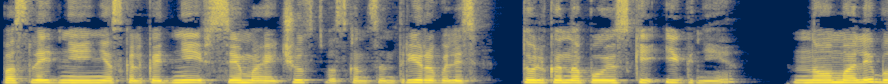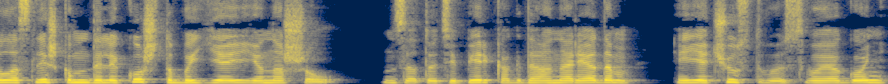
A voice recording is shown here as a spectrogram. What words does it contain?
Последние несколько дней все мои чувства сконцентрировались только на поиске Игнии. Но Амали была слишком далеко, чтобы я ее нашел. Зато теперь, когда она рядом, я чувствую свой огонь,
